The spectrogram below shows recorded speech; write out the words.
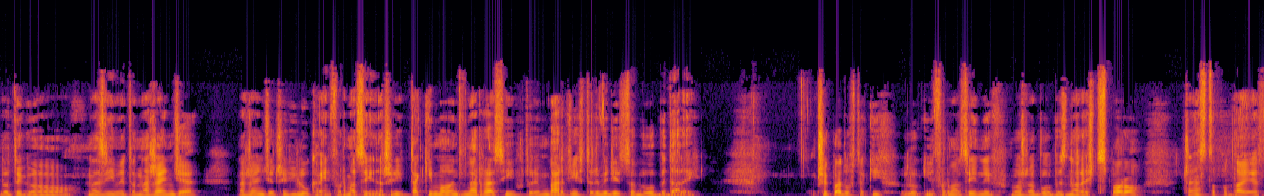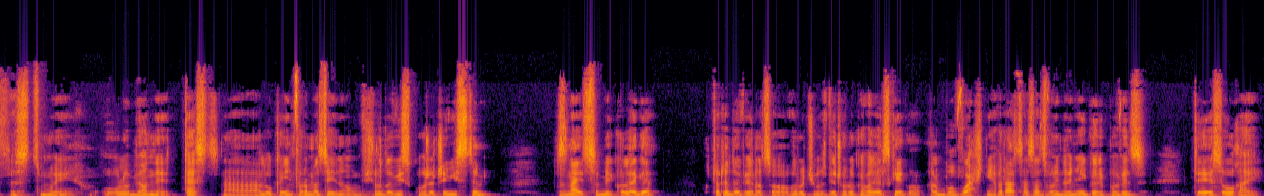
do tego, nazwijmy to narzędzie, narzędzie, czyli luka informacyjna, czyli taki moment w narracji, w którym bardziej chcesz wiedzieć, co byłoby dalej. Przykładów takich luk informacyjnych można byłoby znaleźć sporo. Często podaję, to jest mój ulubiony test na lukę informacyjną w środowisku rzeczywistym. Znajdź sobie kolegę, który dopiero co wrócił z wieczoru kawalerskiego, albo właśnie wraca, zadzwoń do niego i powiedz, ty słuchaj,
